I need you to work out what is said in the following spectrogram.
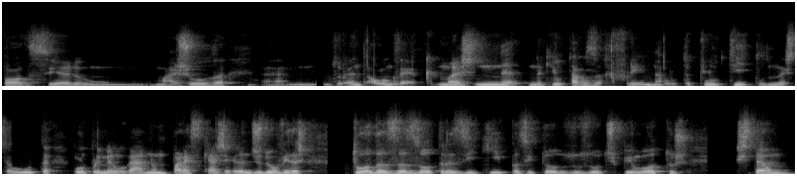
pode ser um, uma ajuda um, durante, ao longo da época. Mas na, naquilo que estavas a referir, na luta pelo título, nesta luta pelo primeiro lugar, não me parece que haja grandes dúvidas. Todas as outras equipas e todos os outros pilotos estão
